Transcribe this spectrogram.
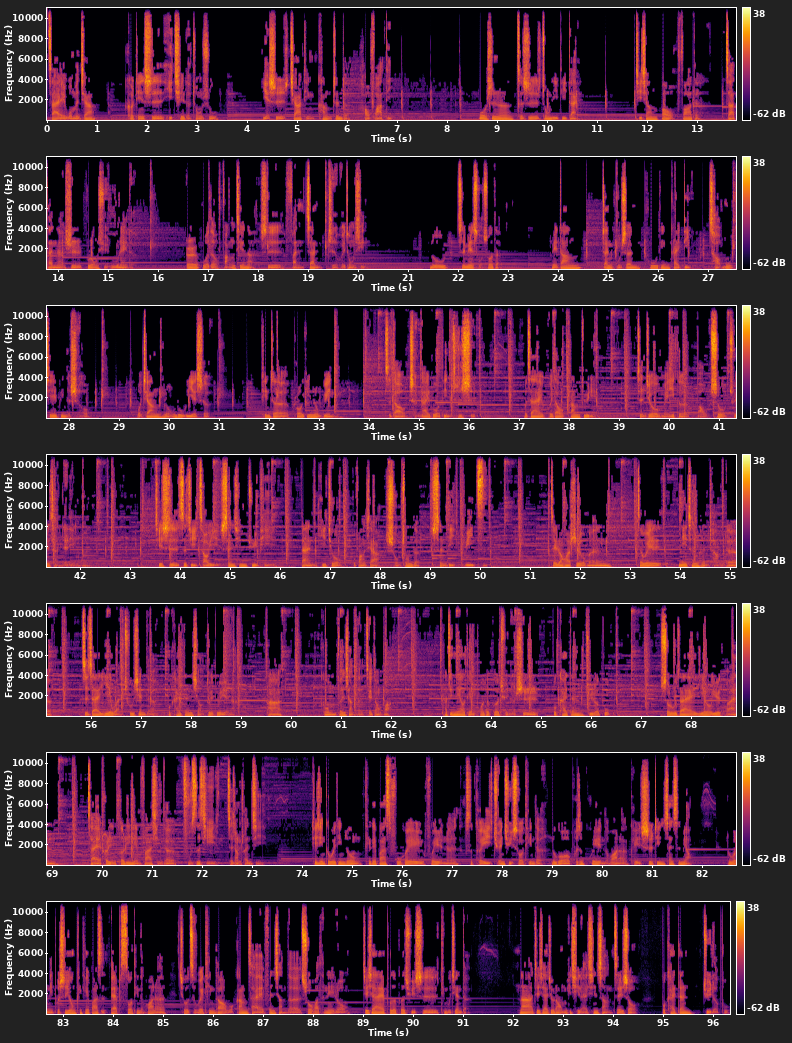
在我们家，客厅是一切的中枢，也是家庭抗争的好发地。卧室呢，则是中立地带，即将爆发的炸弹呢是不容许入内的。而我的房间呢，是反战指挥中心。如字面所说的，每当战鼓声铺天盖地、草木皆兵的时候，我将融入夜色，听着《Pro In the Wind》，直到尘埃落定之时，我再回到钢锯岭，拯救每一个饱受摧残的灵魂。即使自己早已身心俱疲，但依旧不放下手中的胜利 V 字。这段话是我们这位昵称很长的、只在夜晚出现的不开灯小队队员啊，他跟我们分享的这段话。他今天要点播的歌曲呢是《不开灯俱乐部》，收录在 Yello 乐团在二零二零年发行的《福斯集》这张专辑。提醒各位听众，KK Bus 付费会员呢是可以全曲收听的。如果不是会员的话呢，可以试听三十秒。如果你不是用 KK Bus App 收听的话呢，就只会听到我刚才分享的说话的内容。接下来播的歌曲是听不见的。那接下来就让我们一起来欣赏这一首《不开灯俱乐部》。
